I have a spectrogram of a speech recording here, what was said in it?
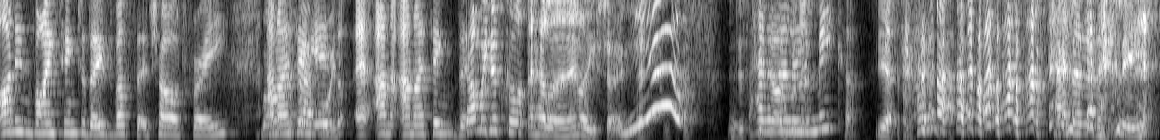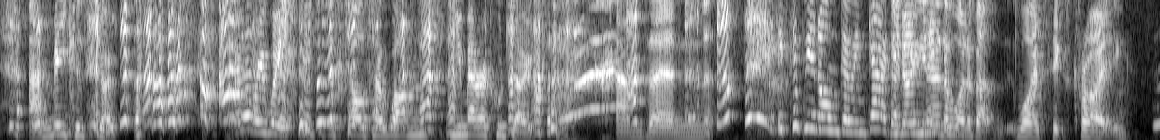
uninviting to those of us that are child free, Well, and I think it's point. uh, and and I think that Can't we just call it the Helen and Ellie show? yes, And just be Helen done with Ellie it. and Mika. Yeah. Helen and Ellie and Mika's joke. Every week, Mika just tells her one numerical joke, and then It could be an ongoing gag. I You know, you know the one about why is six crying? no.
